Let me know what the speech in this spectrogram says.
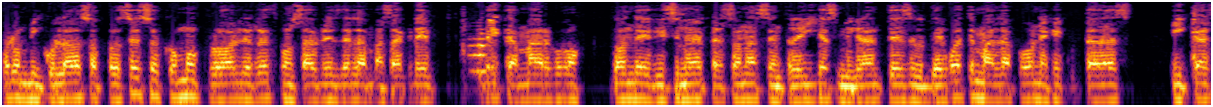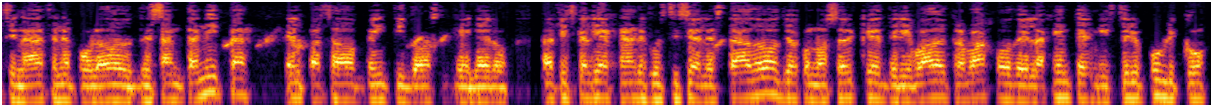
fueron vinculados a proceso como probables responsables de la masacre de Camargo, donde 19 personas, entre ellas migrantes de Guatemala, fueron ejecutadas y calcinadas en el poblado de Santa Anita el pasado 22 de enero. La Fiscalía General de Justicia del Estado dio a conocer que derivado del trabajo del agente del Ministerio Público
